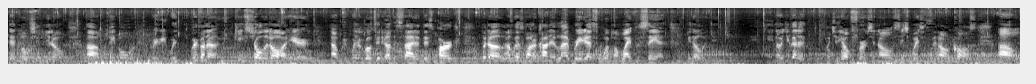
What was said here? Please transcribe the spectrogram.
that motion. You know, um, people, we, we, we're gonna keep strolling on here. Uh, we, we're gonna go to the other side of this park, but uh, I'm just gonna kind of elaborate as to what my wife was saying. You know, you know, you gotta put your health first in all situations at all costs. Um,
